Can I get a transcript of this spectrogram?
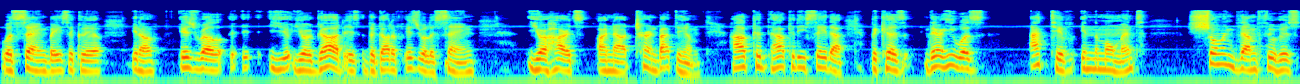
was saying basically, you know, Israel, your God is the God of Israel is saying, your hearts are now turned back to Him. How could how could He say that? Because there He was active in the moment, showing them through His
